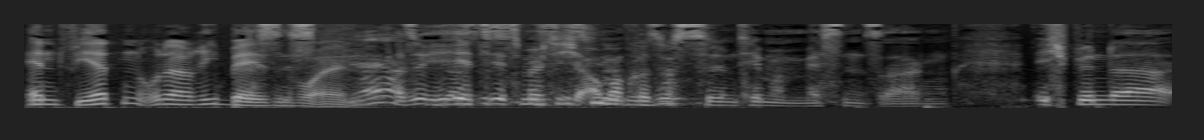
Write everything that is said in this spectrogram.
entwerten oder rebasen ist, wollen. Ja, also jetzt, jetzt möchte ich auch mal kurz was zu dem Thema Messen sagen. Ich bin da,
